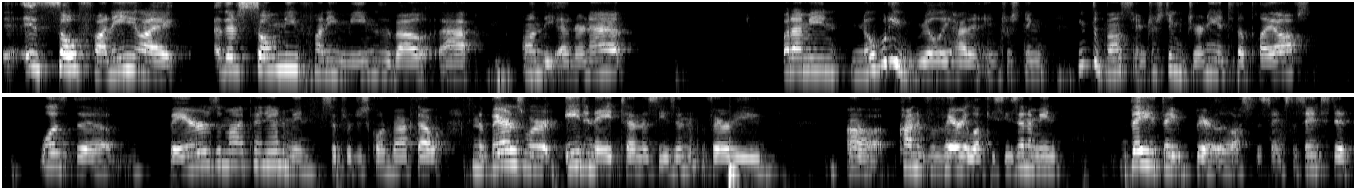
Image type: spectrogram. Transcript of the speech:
it's so funny. Like, there's so many funny memes about that on the internet but I mean, nobody really had an interesting. I think the most interesting journey into the playoffs was the Bears, in my opinion. I mean, since we're just going back that, and the Bears were eight and eight to end the season. Very, uh, kind of a very lucky season. I mean, they they barely lost to the Saints. The Saints did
